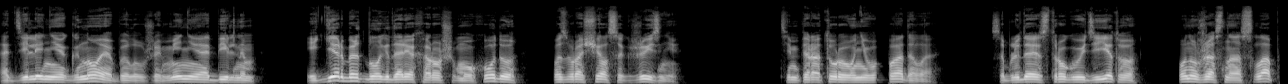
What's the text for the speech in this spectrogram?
Отделение гноя было уже менее обильным, и Герберт, благодаря хорошему уходу, возвращался к жизни. Температура у него падала. Соблюдая строгую диету, он ужасно ослаб,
